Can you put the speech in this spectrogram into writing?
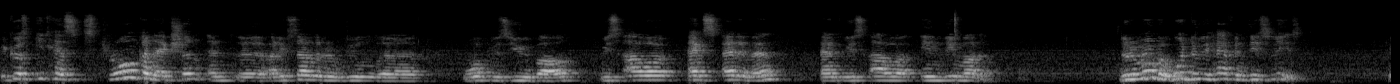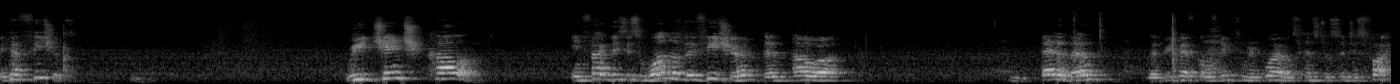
Because it has strong connection, and uh, Alexander will uh, work with you about, with our X element and with our ENV model. Do you remember what do we have in this list? We have features. We change color. In fact, this is one of the features that our element that we have conflicting requirements has to satisfy.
